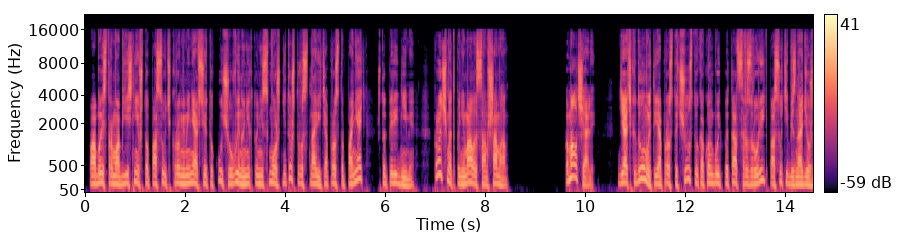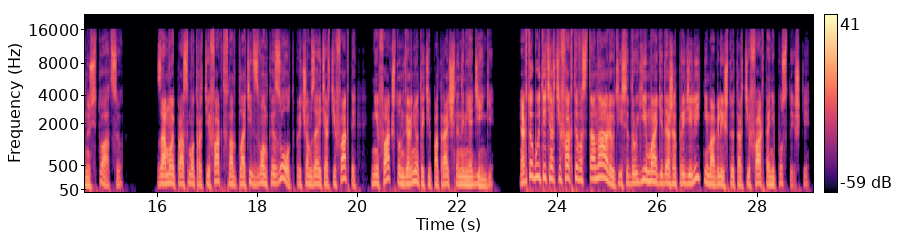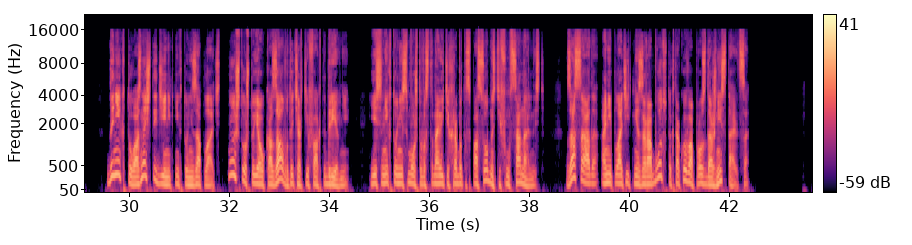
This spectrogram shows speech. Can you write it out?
По-быстрому объяснив, что, по сути, кроме меня всю эту кучу, увы, но никто не сможет не то что восстановить, а просто понять, что перед ними. Впрочем, это понимал и сам шаман. Помолчали. Дядька думает, и я просто чувствую, как он будет пытаться разрулить, по сути, безнадежную ситуацию. За мой просмотр артефактов надо платить звонкое золото, причем за эти артефакты не факт, что он вернет эти потраченные на меня деньги. А кто будет эти артефакты восстанавливать, если другие маги даже определить не могли, что это артефакты, а не пустышки? Да никто, а значит и денег никто не заплатит. Ну и что, что я указал вот эти артефакты древние? Если никто не сможет восстановить их работоспособность и функциональность. Засада, а не платить мне за работу, так такой вопрос даже не ставится.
